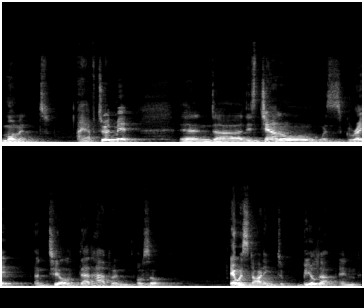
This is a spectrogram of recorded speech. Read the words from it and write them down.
moment, I have to admit. And uh, this channel was great until that happened also. It was starting to build up and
